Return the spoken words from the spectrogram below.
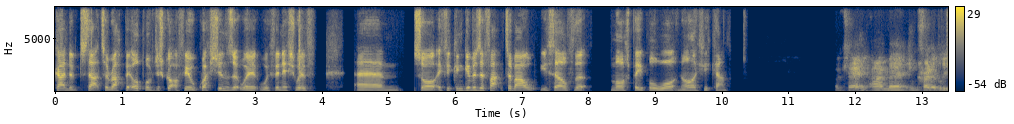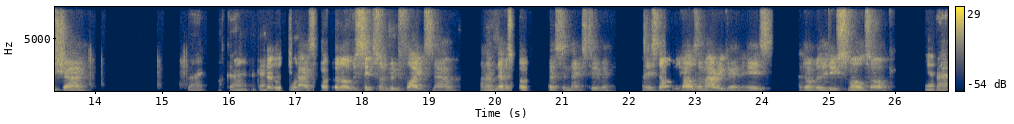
kind of start to wrap it up, we've just got a few questions that we we finish with. Um, so if you can give us a fact about yourself that most people won't know, if you can. Okay, I'm uh, incredibly shy. Right. Okay. Right. Okay. Incredibly shy. So I've done over 600 flights now, and I've Mm. never spoken to the person next to me. And it's not because I'm arrogant; is I don't really do small talk. Yeah. Right.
